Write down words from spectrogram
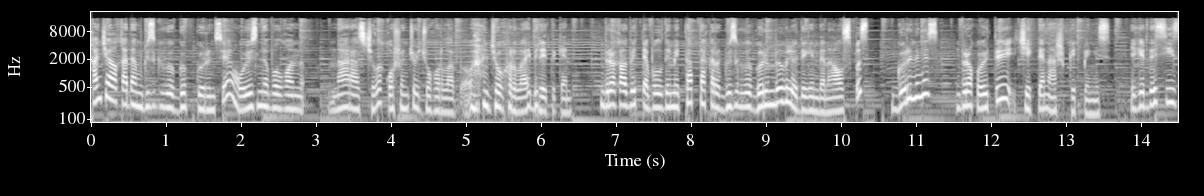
Канчалык адам күзгүгө көп көрүнсө өзүнө болгон нааразычылык ошончо жогорулай берет экен. Бирок албетте бул демек таптакыр күзгүгө көрүнбөгүлө дегенден алыспыз көрүнүңүз бирок өтө чектен ашып кетпеңиз. Эгерде сиз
